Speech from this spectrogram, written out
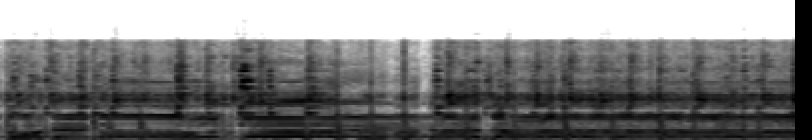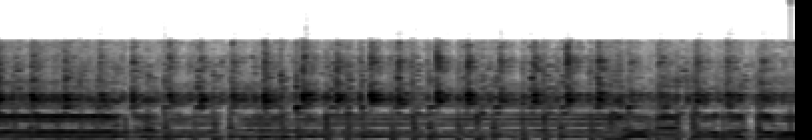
प्रेमाते गो दे गो बोल बोल प्रेमादाचा याडी जावा जाओ।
